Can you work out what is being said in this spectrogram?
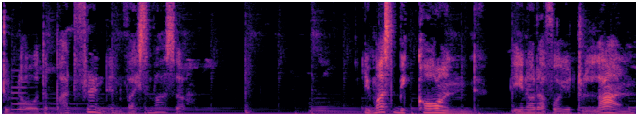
to know the bad friend and vice versa you must be conned in order for you to learn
